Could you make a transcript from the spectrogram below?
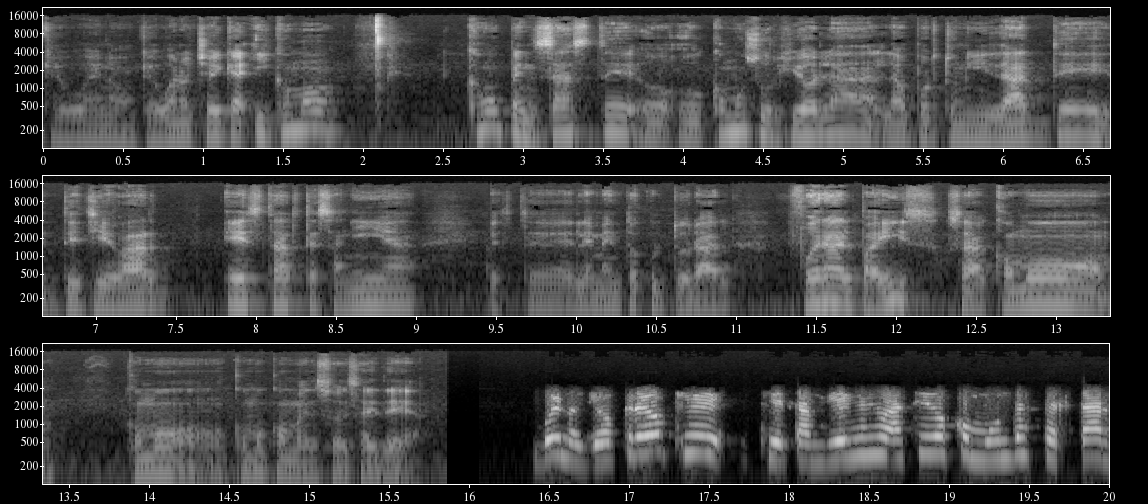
Qué bueno, qué bueno, Checa. ¿Y cómo, cómo pensaste o, cómo surgió la, la oportunidad de, de, llevar esta artesanía, este elemento cultural, fuera del país? O sea, ¿cómo, cómo, cómo comenzó esa idea? Bueno, yo creo que, que también ha sido como un despertar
